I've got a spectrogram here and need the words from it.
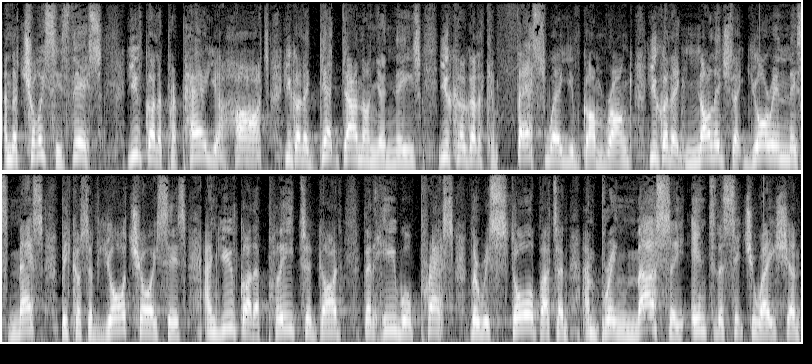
And the choice is this you've got to prepare your heart. You've got to get down on your knees. You've got to confess where you've gone wrong. You've got to acknowledge that you're in this mess because of your choices. And you've got to plead to God that He will press the restore button and bring mercy into the situation.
